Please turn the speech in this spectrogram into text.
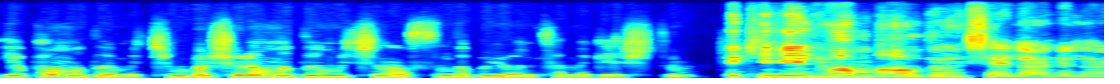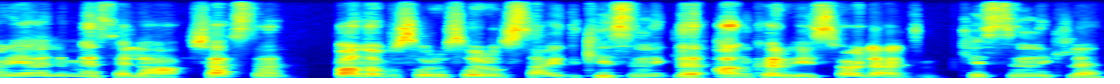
yapamadığım için, başaramadığım için aslında bu yönteme geçtim. Peki ilham aldığın şeyler neler? Yani mesela şahsen bana bu soru sorulsaydı kesinlikle Ankara'yı söylerdim. Kesinlikle.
